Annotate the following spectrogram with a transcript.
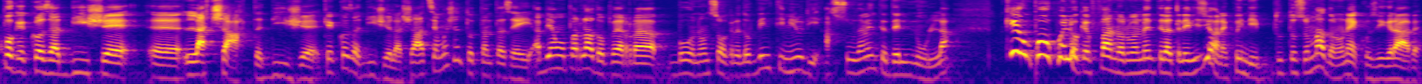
po' che cosa dice eh, la chat. Dice, che cosa dice la chat? Siamo 186. Abbiamo parlato per, boh, non so, credo 20 minuti assolutamente del nulla. Che è un po' quello che fa normalmente la televisione. Quindi tutto sommato non è così grave.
